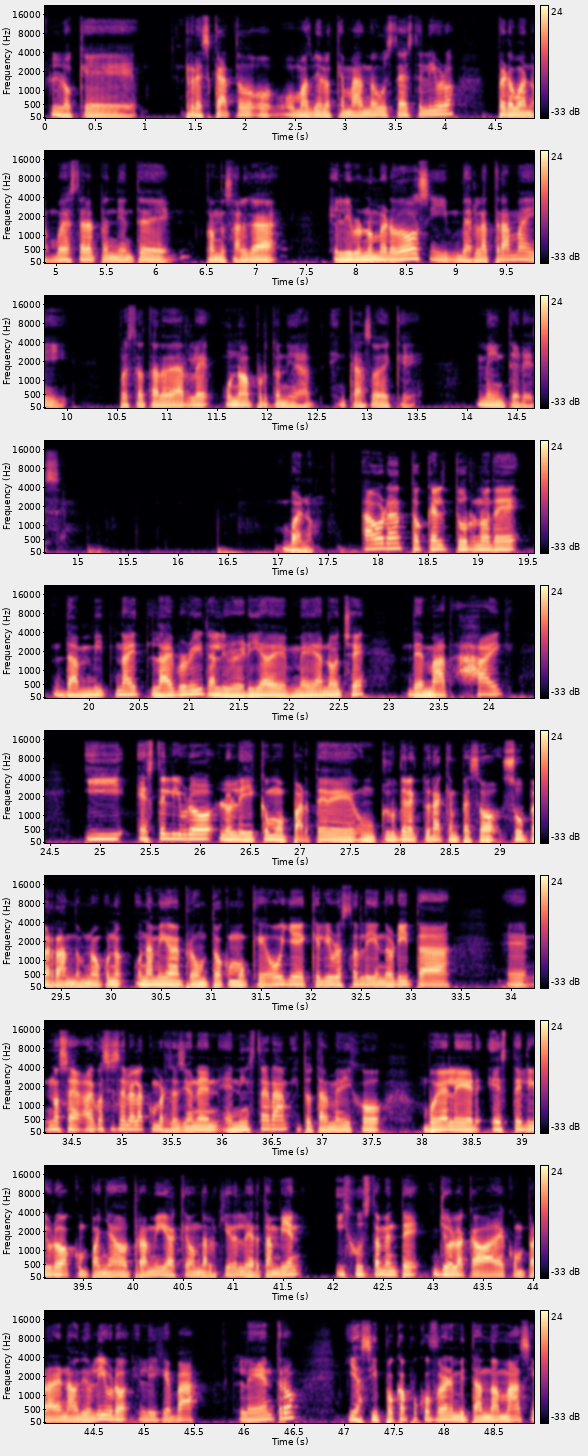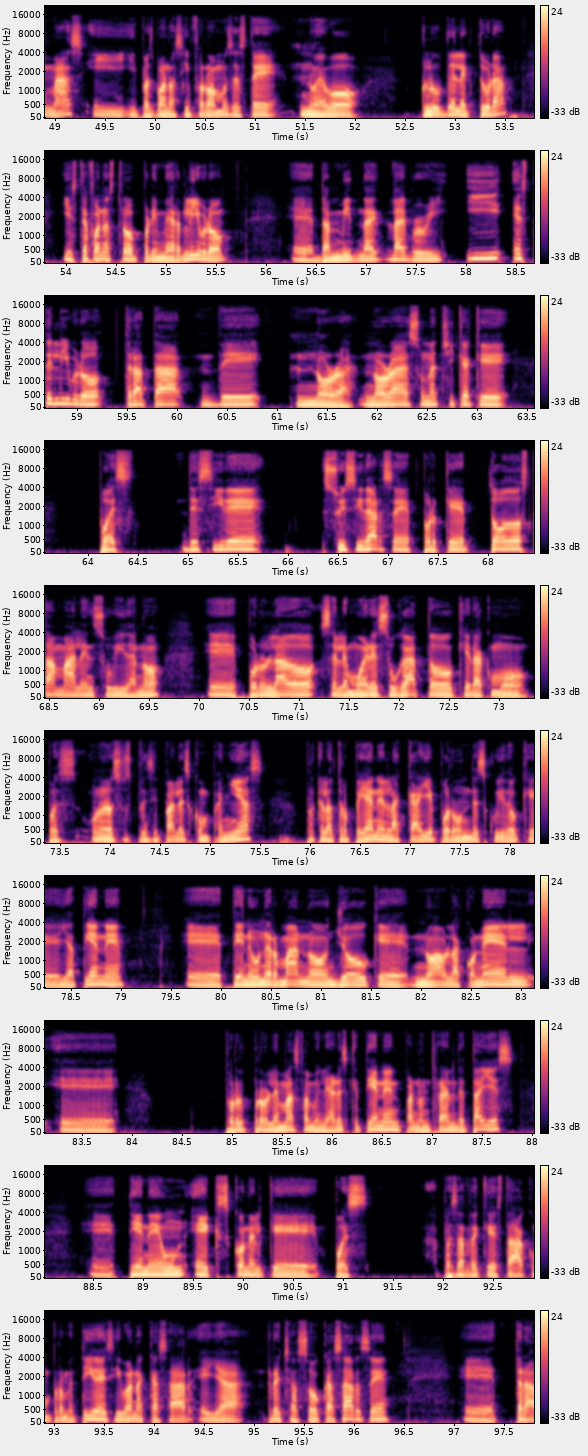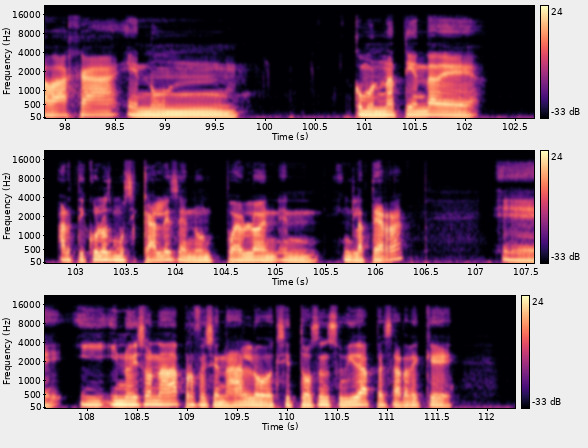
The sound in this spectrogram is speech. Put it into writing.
lo que rescato o, más bien lo que más me gusta de este libro. Pero bueno, voy a estar al pendiente de cuando salga el libro número 2 y ver la trama y pues tratar de darle una oportunidad en caso de que me interese. Bueno, ahora toca el turno de The Midnight Library, la librería de medianoche de Matt Haig. Y este libro lo leí como parte de un club de lectura que empezó súper random, ¿no? Una, amiga me preguntó como que, oye, ¿qué libro estás leyendo ahorita? Eh, no sé, algo así salió la conversación en, Instagram y total me dijo, voy a leer este libro acompañado de otra amiga que onda lo quiere leer también. Y justamente yo lo acababa de comprar en audiolibro y le dije, va, le entro. Y así poco a poco fueron invitando a más y más. Y, y pues bueno, así formamos este nuevo club de lectura. Y este fue nuestro primer libro, eh, The Midnight Library. Y este libro trata de Nora. Nora es una chica que pues decide suicidarse porque todo está mal en su vida, ¿no? Eh, por un lado se le muere su gato, que era como pues una de sus principales compañías, porque la atropellan en la calle por un descuido que ella tiene. Eh, tiene un hermano, Joe, que no habla con él eh, por problemas familiares que tienen, para no entrar en detalles. Eh, tiene un ex con el que, pues, a pesar de que estaba comprometida y se iban a casar, ella rechazó casarse. trabaja en un. como en una tienda de artículos musicales en un pueblo en Inglaterra. Eh, y, no hizo nada profesional o exitoso en su vida a pesar de que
